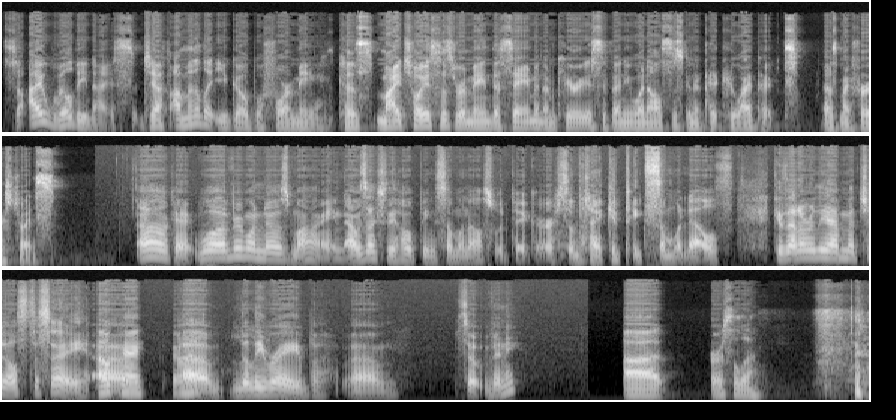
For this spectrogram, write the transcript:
So I will be nice. Jeff, I'm going to let you go before me because my choices remain the same and I'm curious if anyone else is going to pick who I picked as my first choice. Oh, okay. Well, everyone knows mine. I was actually hoping someone else would pick her so that I could pick someone else because I don't really have much else to say. Okay. Uh, um, Lily Rabe. Um, so, Vinny? Uh, Ursula.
